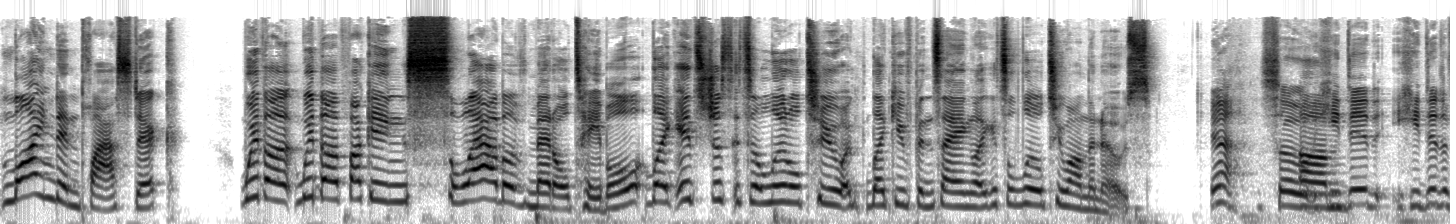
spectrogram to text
lined in plastic with a with a fucking slab of metal table. Like it's just it's a little too like you've been saying like it's a little too on the nose. Yeah. So Um, he did he did a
